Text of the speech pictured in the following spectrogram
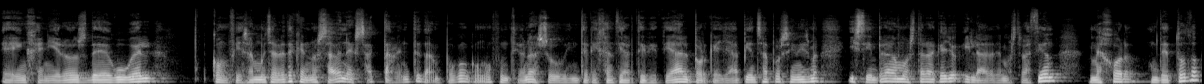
Eh, ingenieros de Google confiesan muchas veces que no saben exactamente tampoco cómo funciona su inteligencia artificial, porque ya piensa por sí misma y siempre va a mostrar aquello. Y la demostración mejor de todo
